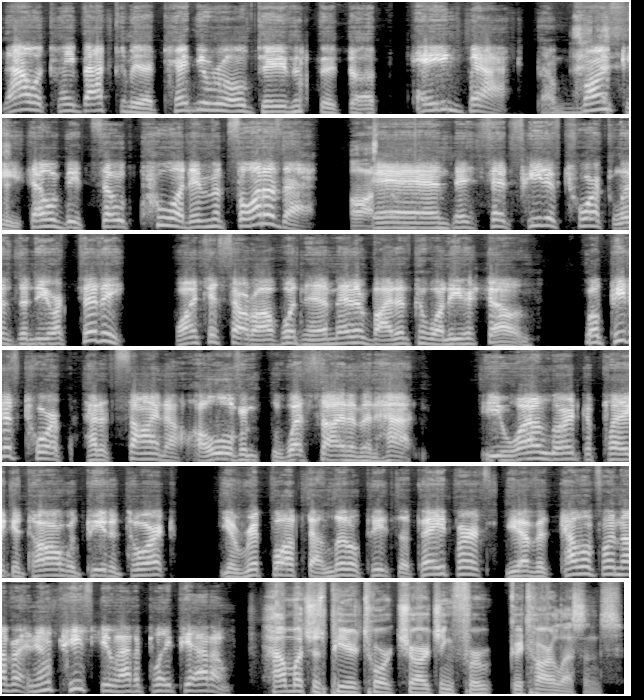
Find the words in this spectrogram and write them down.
now it came back to me. A 10 year old David Fishof came back. The Monkees. that would be so cool. I didn't even thought of that. Awesome. And they said, Peter Tork lives in New York City. Why don't you start off with him and invite him to one of your shows? Well, Peter Tork had a sign all over the west side of Manhattan. You want to learn to play guitar with Peter Tork? You rip off that little piece of paper, you have his telephone number, and he'll teach you how to play piano. How much was Peter Tork charging for guitar lessons?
